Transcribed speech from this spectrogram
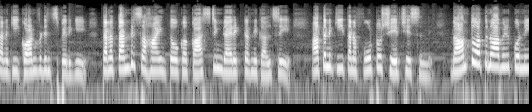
తనకి కాన్ఫిడెన్స్ పెరిగి తన తండ్రి సహాయంతో ఒక కాస్టింగ్ డైరెక్టర్ని కలిసి అతనికి తన ఫోటో షేర్ చేసింది. దాంతో అతను ఆమెను కొన్ని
